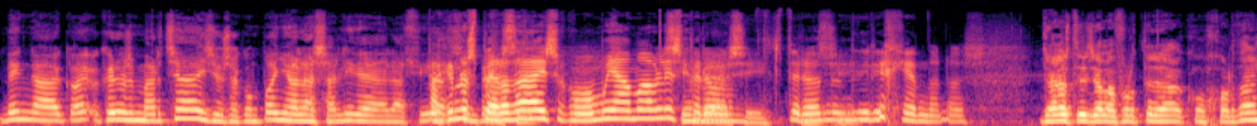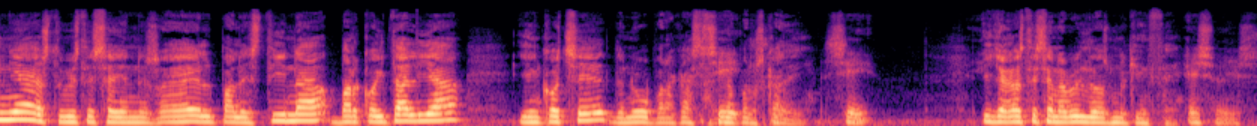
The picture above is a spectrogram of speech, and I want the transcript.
venga, ¿a ¿qué os marcháis? Y os acompaño a la salida de la ciudad. Para que nos así. perdáis, como muy amables, Siempre pero, así, pero sí. dirigiéndonos. Llegasteis ya a la frontera con Jordania, estuvisteis ahí en Israel, Palestina, barco a Italia y en coche de nuevo para casa, Sí. por Euskadi. Sí, Y llegasteis en abril de 2015. eso es.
